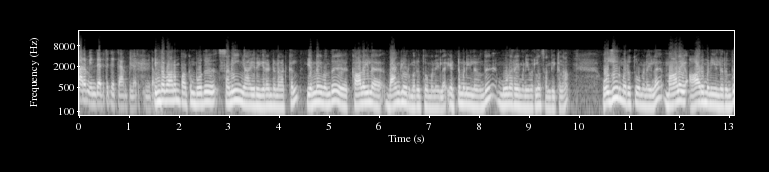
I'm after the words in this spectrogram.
வாரம் எந்த இடத்துக்கு கேம்ப்ல இருக்கீங்க இந்த வாரம் பார்க்கும்போது சனி ஞாயிறு இரண்டு நாட்கள். என்னை வந்து காலையில பெங்களூர் மருத்துவமனையில எட்டு மணியில இருந்து மூணரை மணி வரலும் சந்திக்கலாம். ஒசூர் மருத்துவமனையில் மாலை ஆறு மணியிலிருந்து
